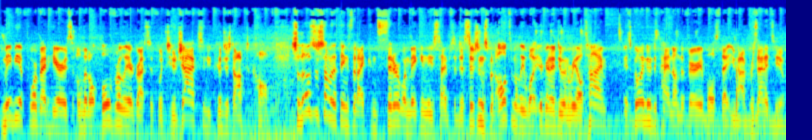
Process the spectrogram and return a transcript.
maybe a four bet here is a little overly aggressive with two jacks and you could just opt to call. So those are some of the things that I consider when making these types of decisions, but ultimately what you're gonna do in real time is going to depend on the variables that you have presented to you.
